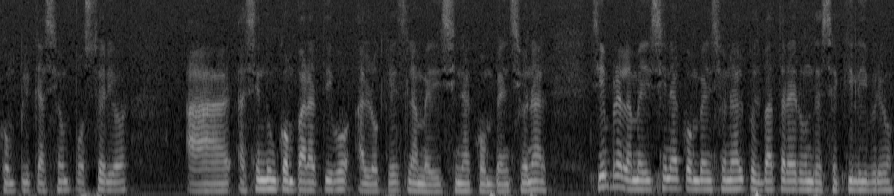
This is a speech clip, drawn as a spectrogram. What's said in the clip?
complicación posterior haciendo un comparativo a lo que es la medicina convencional. Siempre la medicina convencional pues va a traer un desequilibrio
